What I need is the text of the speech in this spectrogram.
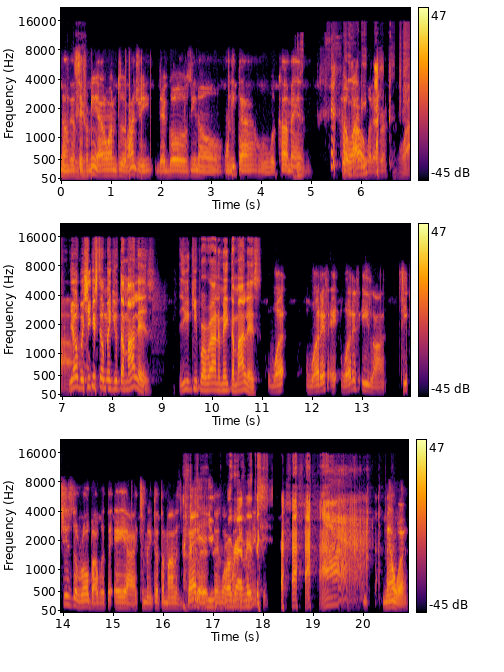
No, I'm gonna say for me, I don't want to do the laundry. There goes, you know, Juanita who would come and help out, or whatever. Wow. Yo, but she can still make you tamales. You can keep her around and make tamales. What? What if? What if Elon teaches the robot with the AI to make the tamales better You than what program Juanita it. makes it? Now what?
